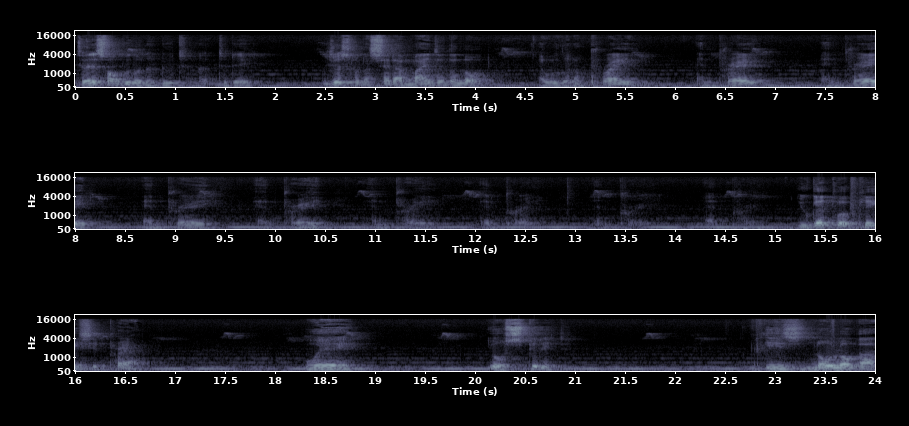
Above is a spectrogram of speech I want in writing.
So that's what we're going to do tonight, today. We're just going to set our minds on the Lord and we're going to pray and pray and pray and pray and pray and pray and pray and pray and pray. You get to a place in prayer where your spirit is no longer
